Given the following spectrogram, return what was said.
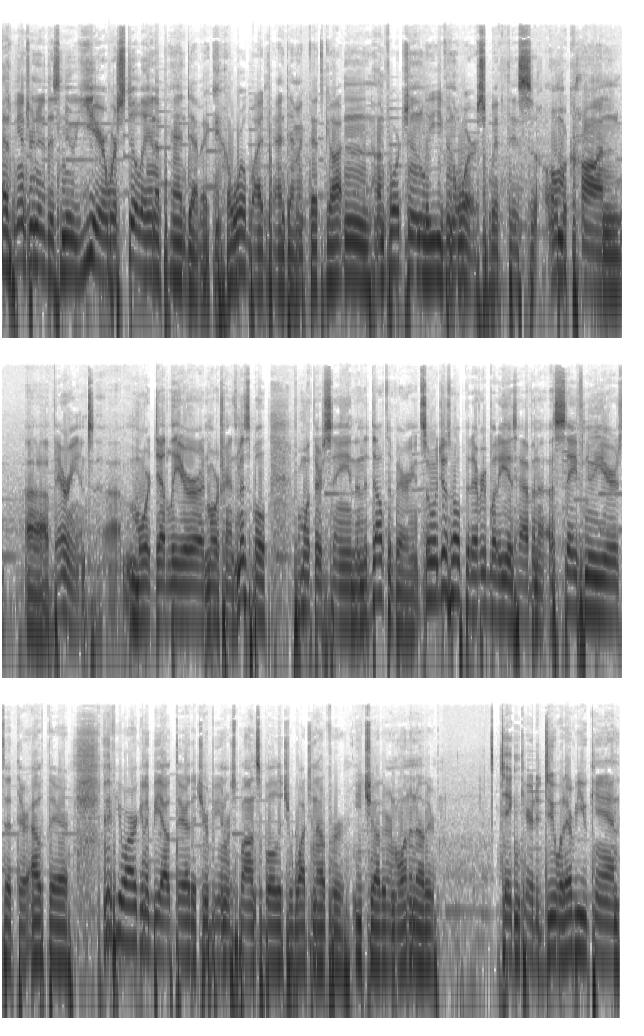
as we enter into this new year, we're still in a pandemic, a worldwide pandemic that's gotten, unfortunately, even worse with this Omicron uh, variant, uh, more deadlier and more transmissible from what they're saying than the Delta variant. So we just hope that everybody is having a, a safe New Year's, that they're out there. And if you are going to be out there, that you're being responsible, that you're watching out for each other and one another taking care to do whatever you can,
